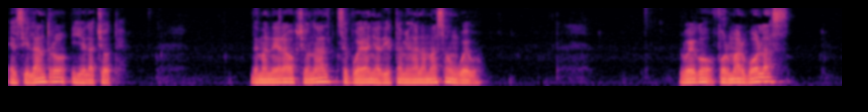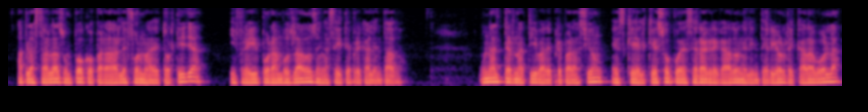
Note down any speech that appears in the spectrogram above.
el cilantro y el achote. De manera opcional se puede añadir también a la masa un huevo. Luego formar bolas, aplastarlas un poco para darle forma de tortilla y freír por ambos lados en aceite precalentado. Una alternativa de preparación es que el queso puede ser agregado en el interior de cada bola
